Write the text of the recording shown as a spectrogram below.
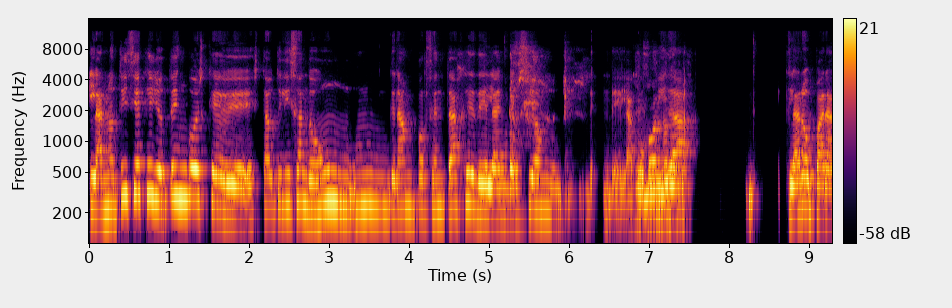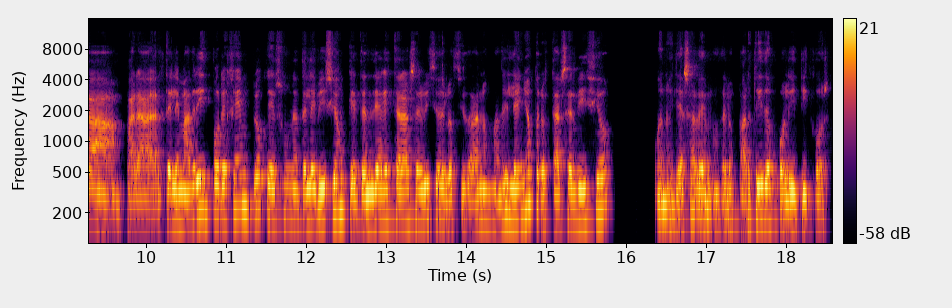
la noticia que yo tengo es que está utilizando un, gran porcentaje de la inversión de, la comunidad. Claro, para, para Telemadrid, por ejemplo, que es una televisión que tendría que estar al servicio de los ciudadanos madrileños, pero está al servicio, bueno, ya sabemos, de los partidos políticos.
